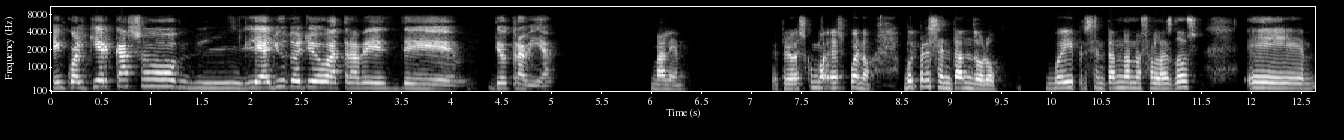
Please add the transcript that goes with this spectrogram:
En cualquier caso, mm, le ayudo yo a través de, otra vía. Vale. Pero es como, es bueno, voy presentándolo, voy presentándonos a las dos. Eh,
